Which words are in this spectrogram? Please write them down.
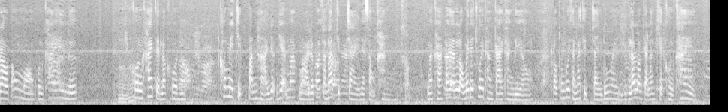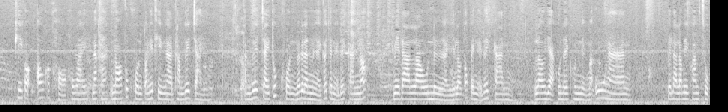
เราต้องมองคนไข้ให้ลึกอืมคนไข้แต่ละคนเขามีจิตปัญหาเยอะแยะมากมายโดยเฉพาะทางด้านจิตใจเนี่ยสำคัญครับนะคะเพราะฉะนั้นเราไม่ได้ช่วยทางกายทางเดียว เราต้องช่วยทางด้านจิตใจด้วย แล้วเราอย่ารังเกียจคนไข้ พี่ก็อ้องก็ขอเขาไว้นะคะ น้องทุกคนตอนนี้ทีมงานทำด้วยใจครับทำด้วยใจทุกคนไม่เวลาเหนื่อยก็จะเหนื่อยด้วยกันเนาะเวลาเราเหนื่อยเราต้องไปเหนื่อยด้วยกัน เราอยากคนใดคนหนึ่งมาอู้งาน เวลาเรามีความสุข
